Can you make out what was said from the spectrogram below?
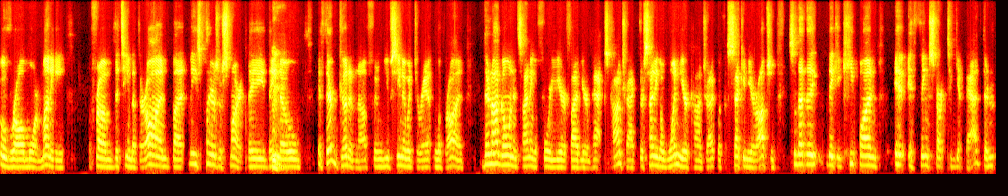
overall more money from the team that they're on. But these players are smart. They they Mhm. know if they're good enough, and you've seen it with Durant and LeBron they're not going and signing a four year, five year max contract. They're signing a one year contract with a second year option so that they, they can keep on. If, if things start to get bad, they're,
